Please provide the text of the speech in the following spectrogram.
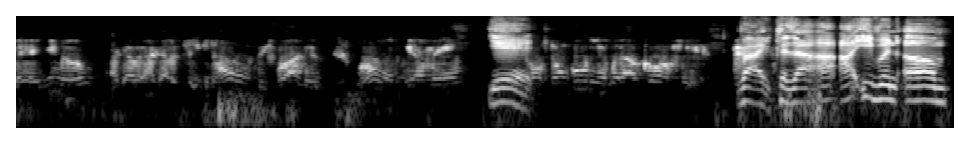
man. You know, I gotta I gotta take it home before I can roam. You know what I mean? Yeah. Don't don't go there without coffee. Right, cause I, I, I even um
